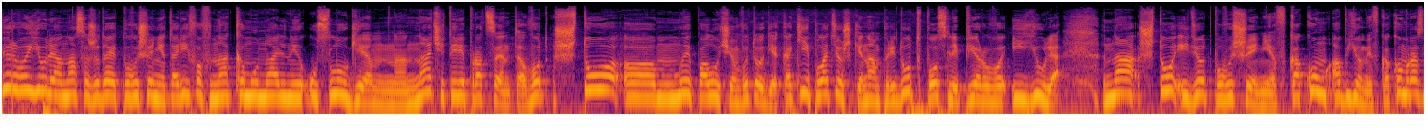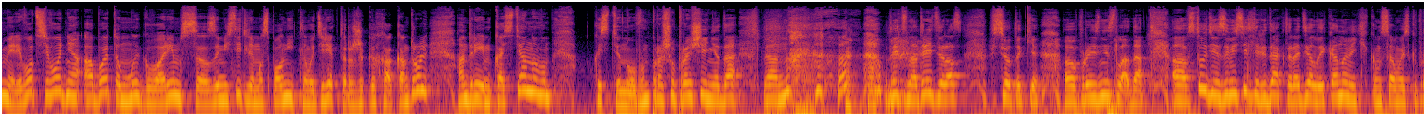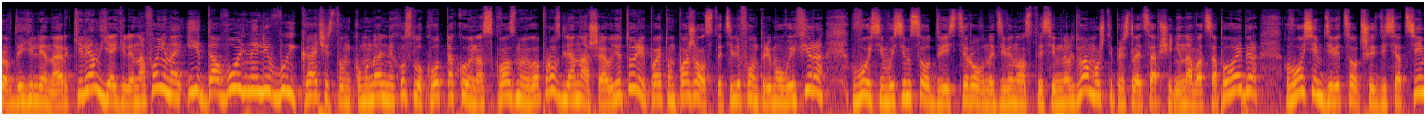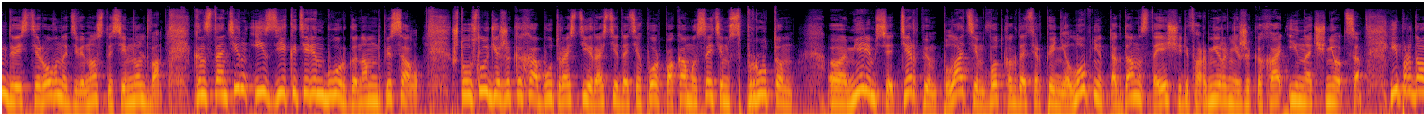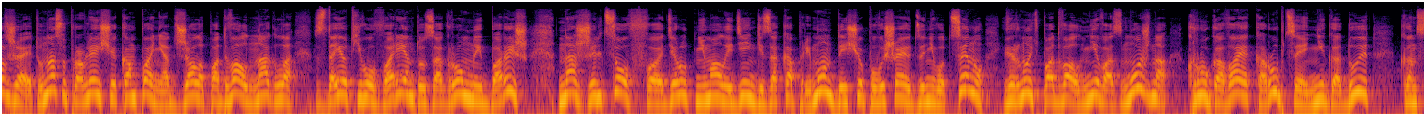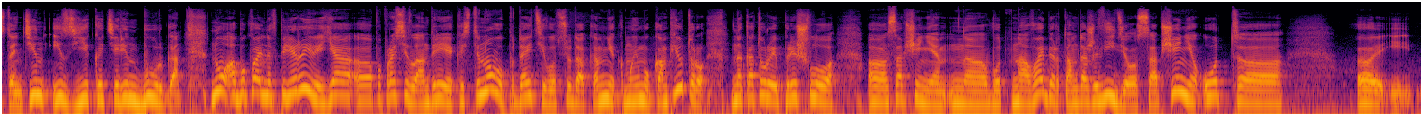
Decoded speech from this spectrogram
С 1 июля нас ожидает повышение тарифов на коммунальные услуги на 4%. Вот что э, мы получим в итоге? Какие платежки нам придут после 1 июля? На что идет повышение? В каком объеме? В каком размере? Вот сегодня об этом мы говорим с заместителем исполнительного директора ЖКХ «Контроль» Андреем Костяновым. Костяновым, прошу прощения, да. да но, видите, на третий раз все-таки э, произнесла, да. А, в студии заместитель редактора отдела экономики «Комсомольской правды» Елена Аркелян. Я Елена Афонина. И довольны ли вы качеством коммунальных услуг? Вот такой у нас сквозной вопрос для нашей аудитории. Поэтому, пожалуйста, телефон прямого эфира 8 800 200 ровно 9702. Можете прислать сообщение на WhatsApp и Viber 8 967 200 ровно 9702. Константин из Екатеринбурга нам написал, что услуги ЖКХ будут расти и расти до тех пор, пока мы с этим спрутом э, меримся, терпим, платим. Вот когда терпение лопнет, тогда настоящее реформирование ЖКХ и начнется. И продолжает. У нас управляющая компания отжала подвал нагло сдает его в аренду за огромный барыш. Наш жильцов э, дерут немалые деньги за капремонт, да еще повышают за него цену. Вернуть подвал невозможно. Круговая коррупция негодует. Константин из Екатеринбурга. Ну, а буквально в перерыве я э, попросила Андрея Костянова подойти вот сюда ко мне, к моему компьютеру, на который пришло э, сообщение вот на Вайбер, там даже видео сообщение от Э, и,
